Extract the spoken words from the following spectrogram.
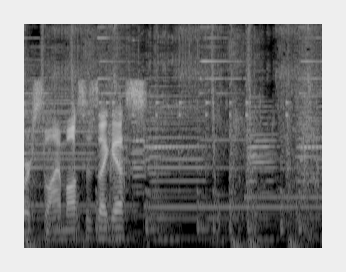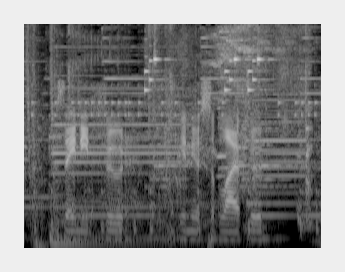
or slime mosses, I guess. Because they need food, continuous supply of food.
